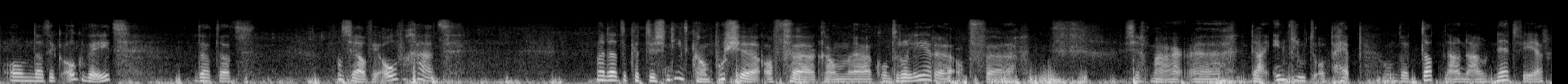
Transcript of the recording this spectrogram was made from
Omdat ik ook weet dat dat vanzelf weer overgaat. Maar dat ik het dus niet kan pushen of uh, kan uh, controleren of zeg maar daar invloed op heb. Omdat dat nou nou net weer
